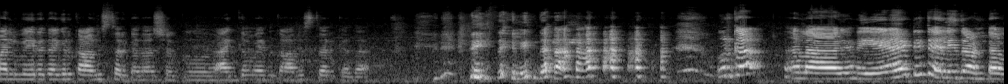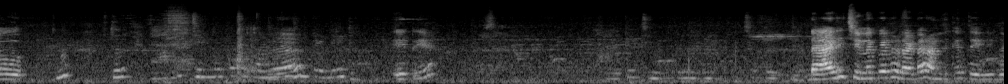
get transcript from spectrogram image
మళ్ళీ వేరే దగ్గర కాలుస్తారు కదా అశోక్. అగ్గం మీద కాలుస్తారు కదా. నీకు తెలీదా? ఉరక అలాగని ఏటి తెలీదు అంటావు. ఏంటి? డాడీ చిన్నపిల్లడట అందుకే తెలీదు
